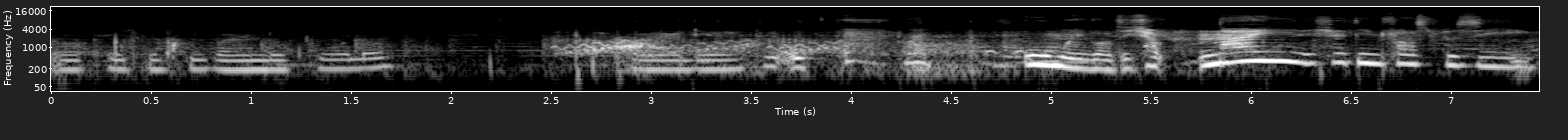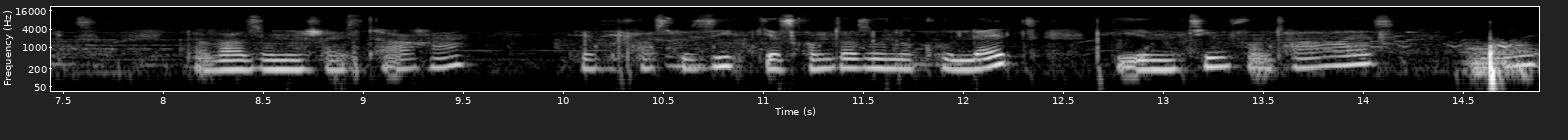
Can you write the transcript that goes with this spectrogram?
Okay, ich mach die weinende Kohle. Ich feier die. Oh, nein. oh mein Gott, ich hab. Nein, ich hätte ihn fast besiegt. Da war so eine scheiß Tara. Die hat sich fast besiegt. Jetzt kommt da so eine Colette, die im Team von Tara ist. Und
